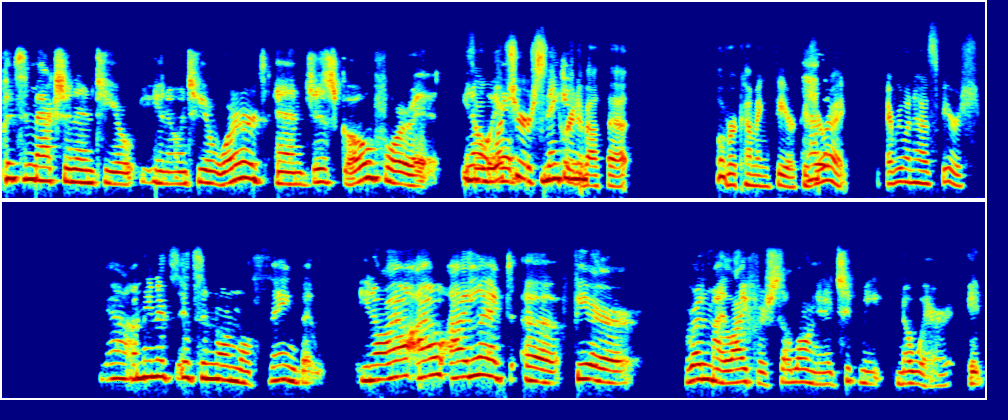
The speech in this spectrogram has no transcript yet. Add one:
put some action into your, you know, into your words and just go for it. You so know, what's your secret making, about that? Overcoming fear. Because you're right. Everyone has fears. Yeah, I mean it's it's a normal thing, but you know, I I, I let uh, fear run my life for so long, and it took me nowhere. It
